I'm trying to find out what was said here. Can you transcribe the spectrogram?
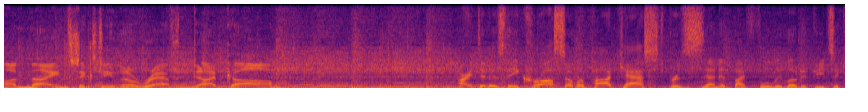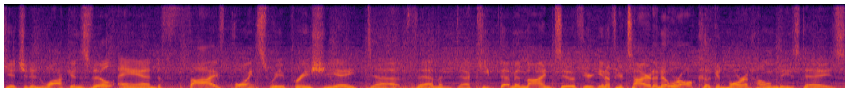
on 960theref.com. All right, it is the crossover podcast presented by Fully Loaded Pizza Kitchen in Watkinsville and Five Points. We appreciate uh, them and uh, keep them in mind too. If you're, you know, if you're tired, I know we're all cooking more at home these days.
